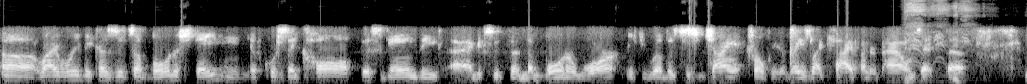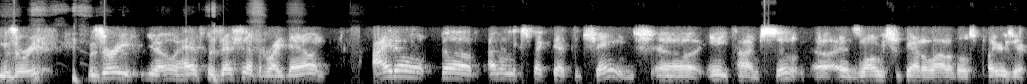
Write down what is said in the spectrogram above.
uh, rivalry because it's a border state, and of course they call this game the uh, I guess it's the, the border war, if you will. There's this giant trophy that weighs like 500 pounds at uh, Missouri. Missouri, you know, has possession of it right now, and I don't uh, I don't expect that to change uh, anytime soon. Uh, as long as you've got a lot of those players there.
